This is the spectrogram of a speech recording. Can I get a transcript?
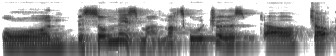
Und bis zum nächsten Mal. Macht's gut. Tschüss. Ciao. Ciao.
